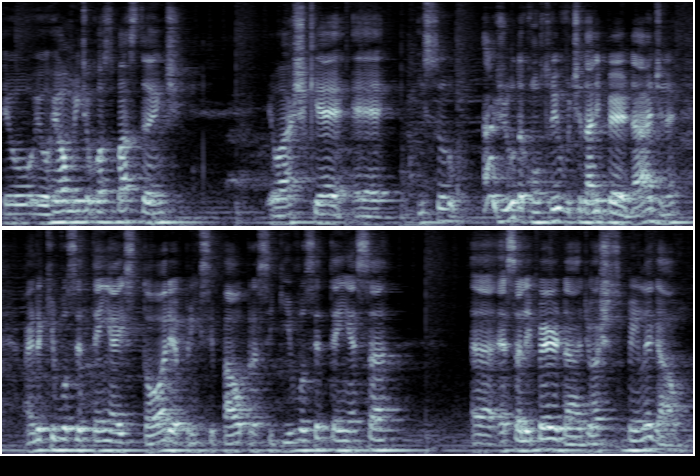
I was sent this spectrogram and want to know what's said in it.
Eu, eu realmente eu gosto bastante. Eu acho que é, é isso ajuda a construir, te dá liberdade, né? Ainda que você tenha a história principal para seguir, você tem essa é, essa liberdade. Eu acho isso bem legal.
